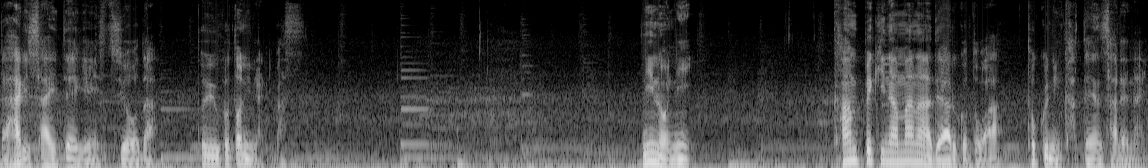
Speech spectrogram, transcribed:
やはり最低限必要だということになります。2の2完璧なマナーであることは特に加点されない。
